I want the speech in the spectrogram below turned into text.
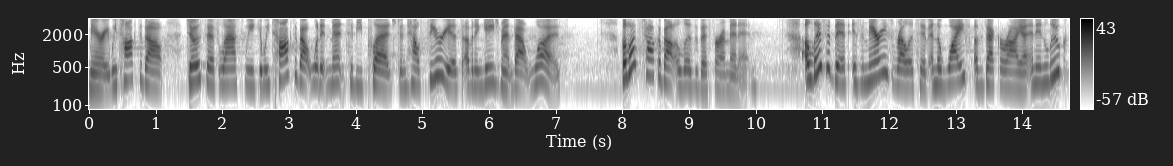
Mary. We talked about Joseph last week and we talked about what it meant to be pledged and how serious of an engagement that was. But let's talk about Elizabeth for a minute. Elizabeth is Mary's relative and the wife of Zechariah. And in Luke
